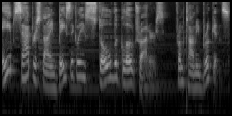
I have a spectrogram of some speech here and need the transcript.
Abe Saperstein basically stole the Globetrotters from Tommy Brookins.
